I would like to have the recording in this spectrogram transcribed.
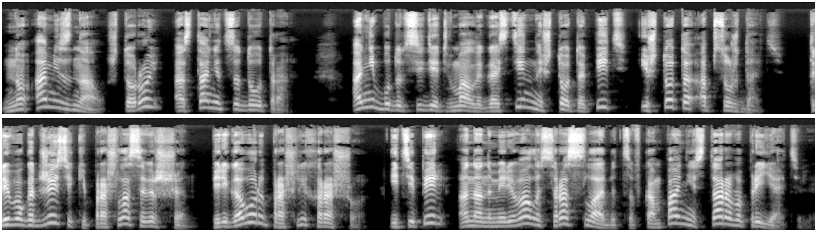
Но Ами знал, что Рой останется до утра. Они будут сидеть в малой гостиной, что-то пить и что-то обсуждать. Тревога Джессики прошла совершенно. Переговоры прошли хорошо. И теперь она намеревалась расслабиться в компании старого приятеля.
